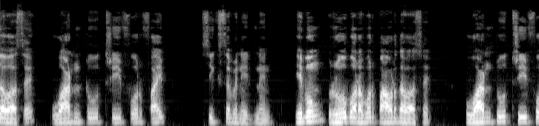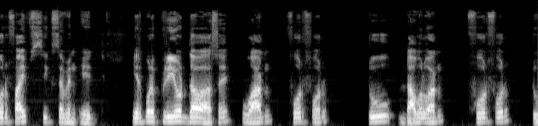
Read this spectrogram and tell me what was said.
দেওয়া আছে one two three four five six seven eight nine এবং রো বরাবর পাওয়ার দেওয়া আছে one two three four five six seven eight এরপরে পিরিয়ড দেওয়া আছে one four four two double one four four two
